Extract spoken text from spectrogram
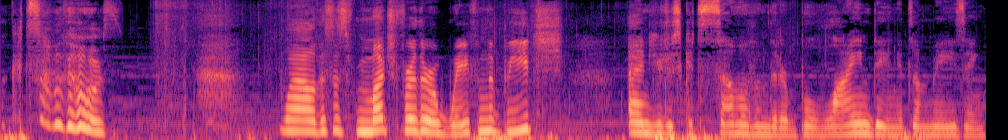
Look at some of those. Wow, this is much further away from the beach and you just get some of them that are blinding. It's amazing.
